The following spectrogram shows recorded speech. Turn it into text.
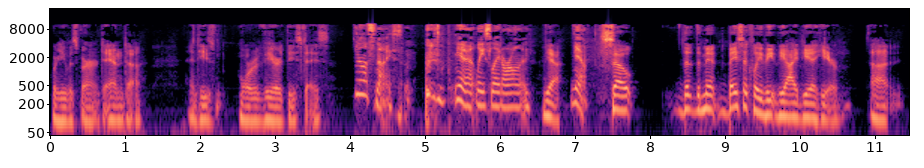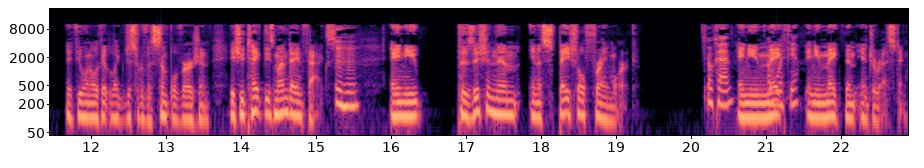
where he was burned, and uh, and he's more revered these days. No, that's nice. you know, at least later on. Yeah. Yeah. So the the basically the the idea here. Uh, if you want to look at like just sort of a simple version, is you take these mundane facts mm-hmm and you position them in a spatial framework Okay. and you make with you. and you make them interesting.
